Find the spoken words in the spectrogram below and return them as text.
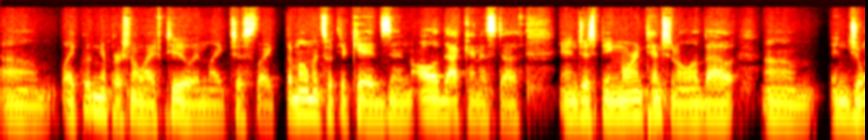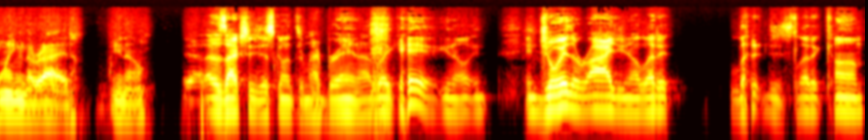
um, like within your personal life too. And like just like the moments with your kids and all of that kind of stuff and just being more intentional about, um, enjoying the ride, you know? Yeah, that was actually just going through my brain. I was like, hey, you know, enjoy the ride. You know, let it, let it just let it come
